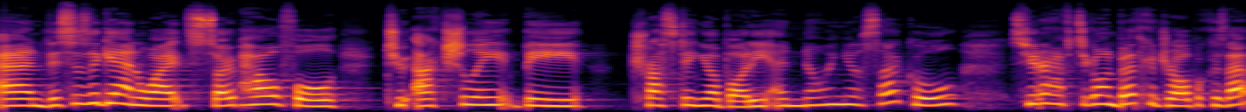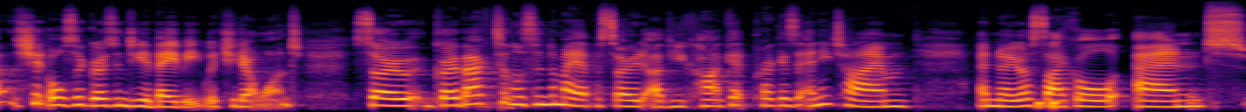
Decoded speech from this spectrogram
And this is again why it's so powerful to actually be trusting your body and knowing your cycle so you don't have to go on birth control because that shit also goes into your baby, which you don't want. So go back to listen to my episode of You Can't Get Preggers at any time and know your cycle and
